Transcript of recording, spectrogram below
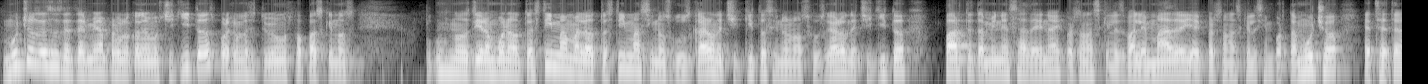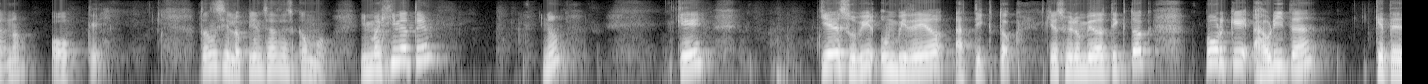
Muchos de esos determinan, por ejemplo, cuando éramos chiquitos, por ejemplo, si tuvimos papás que nos nos dieron buena autoestima, mala autoestima, si nos juzgaron de chiquito, si no nos juzgaron de chiquito, parte también es ADN, hay personas que les vale madre y hay personas que les importa mucho, etcétera, ¿no? Ok. Entonces, si lo piensas, es como, imagínate, ¿no? Que quieres subir un video a TikTok. Quieres subir un video a TikTok porque ahorita que te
